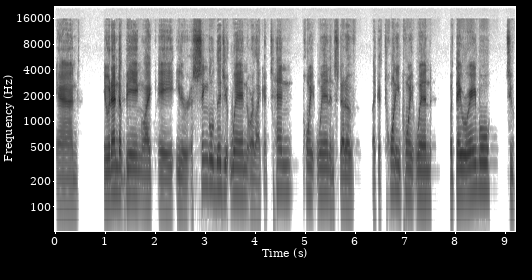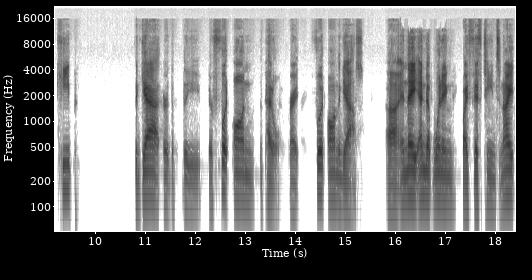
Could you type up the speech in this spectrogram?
And it would end up being like a either a single digit win or like a 10 point win instead of like a 20 point win. But they were able to keep the gas or the, the their foot on the pedal, right? Foot on the gas. Uh, and they end up winning by 15 tonight.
